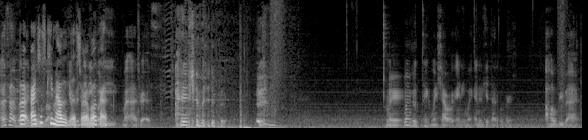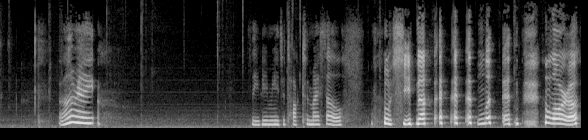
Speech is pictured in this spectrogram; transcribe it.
That's how when Uh, I move, just came out of this room, okay. My address. I'm gonna go take my shower anyway. I need to get that over. I'll be back. Alright. Leaving me to talk to myself. with Sheena and Laura.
